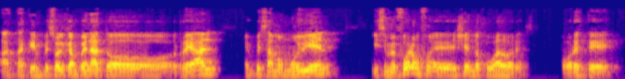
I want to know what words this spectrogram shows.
hasta que empezó el campeonato real, empezamos muy bien, y se me fueron fue yendo jugadores, por, este,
